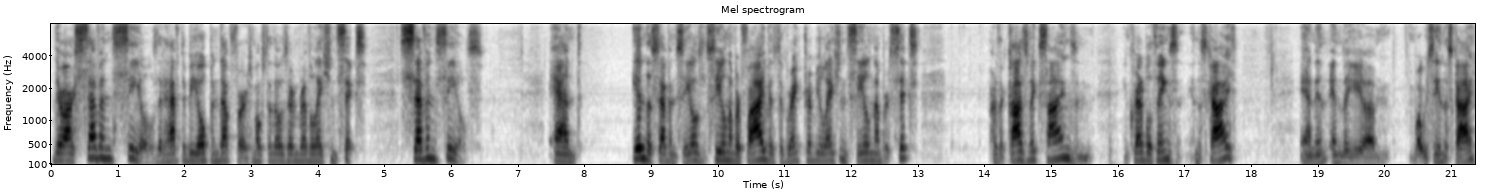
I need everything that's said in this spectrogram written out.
There are seven seals that have to be opened up first. Most of those are in Revelation 6. Seven seals. And in the seven seals, seal number five is the Great Tribulation, seal number six are the cosmic signs and incredible things in the sky and in, in the um, what we see in the sky.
